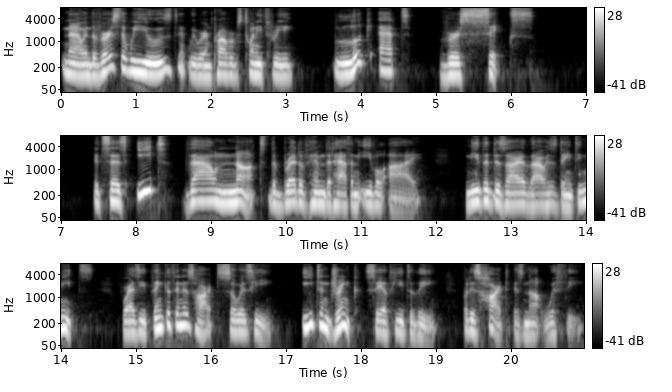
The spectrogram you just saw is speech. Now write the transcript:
Now, in the verse that we used, we were in Proverbs 23, look at verse 6. It says, Eat thou not the bread of him that hath an evil eye, neither desire thou his dainty meats. For as he thinketh in his heart, so is he. Eat and drink, saith he to thee, but his heart is not with thee.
